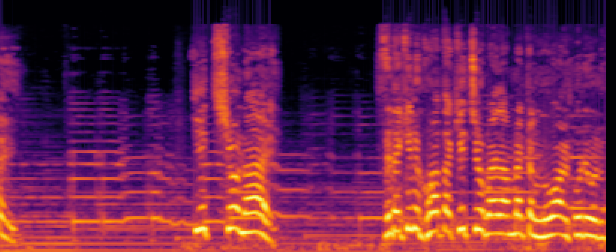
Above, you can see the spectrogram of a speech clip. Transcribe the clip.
নাই। কিচ্ছু নাই। এটা কিনে কথা কিচ্ছু ভাই আমরা একটা লোয়ার করে বলি।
